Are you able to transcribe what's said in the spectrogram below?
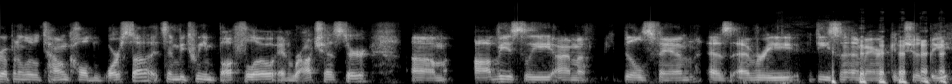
grew up in a little town called Warsaw. It's in between Buffalo and Rochester. Um, obviously, I'm a Bills fan, as every decent American should be.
